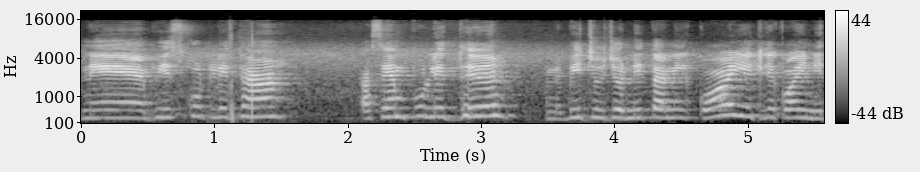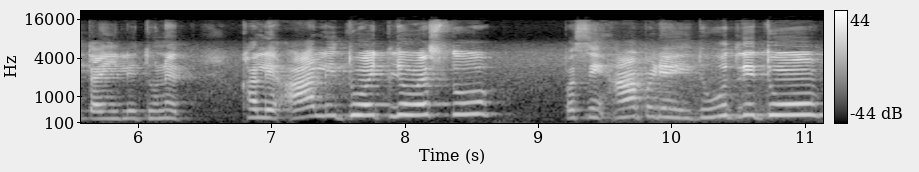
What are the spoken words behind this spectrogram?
ને બિસ્કુટ લીધા આ શેમ્પુ લીધું અને બીજું જો નીતાની કોઈ એટલી કોઈ નીતા અહીં લીધું ને ખાલી આ લીધું એટલું વસ્તુ પછી આ પડ્યું ઈ દૂધ લીધું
